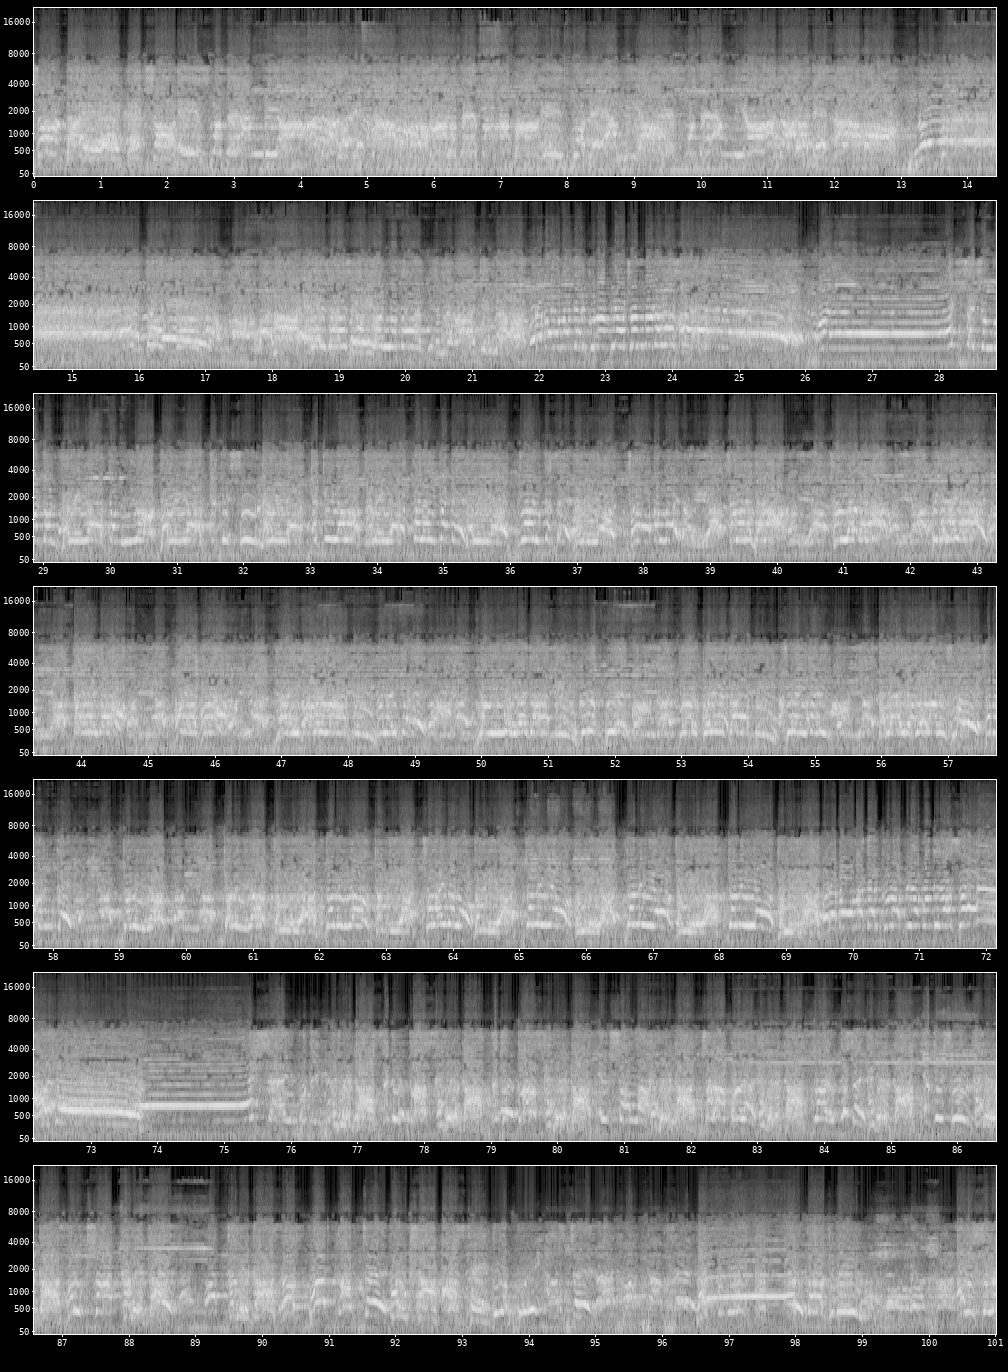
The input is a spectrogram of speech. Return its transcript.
action, direct action, ইসমতে আম্বিয়া, আদালতে সাহাবা, আদালতে সাহাবা, ইসমতে আম্বিয়া, ইসমতে আম্বিয়া, আদালতে সাহাবা। আমাদের কোন প্রিয় সংগঠন সংগঠন একই সুর একই আওয়াজ জোর উঠেছে আরে বাবা আমাদের কোন প্রিয় প্রতীক আছে সেই প্রতীক খেজুর গাছ খেজুর গাছ খেজুর গাছ খেজুর গাছ খেজুর গাছ ইনশাল্লাহ খেজুর গাছ সারা পড়লে খেজুর গাছ জয় উঠতেছে খেজুর গাছ একই সুর খেজুর গাছ ফারুক সাপ খাবে যায় খেজুর গাছ রাজপথ কাঁপছে ফারুক সাপ আসছে। দুর্গাপুরি আসছে। আলোচনা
